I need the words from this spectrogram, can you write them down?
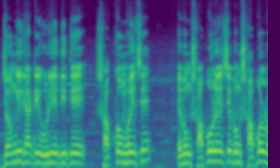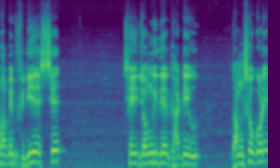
জঙ্গি ঘাঁটি উড়িয়ে দিতে সক্ষম হয়েছে এবং সফল হয়েছে এবং সফলভাবে ফিরিয়ে এসছে সেই জঙ্গিদের ঘাঁটি ধ্বংস করে।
